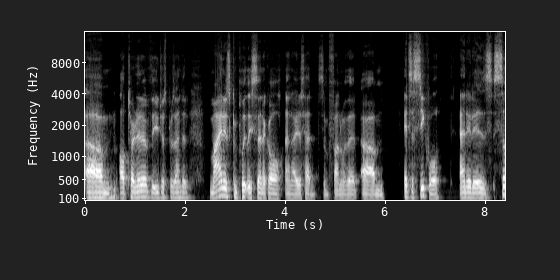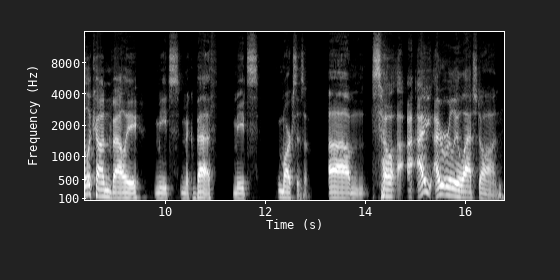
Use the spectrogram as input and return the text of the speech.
um, alternative that you just presented. Mine is completely cynical, and I just had some fun with it. Um, it's a sequel, and it is Silicon Valley meets Macbeth meets Marxism. Um, so I, I really latched on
